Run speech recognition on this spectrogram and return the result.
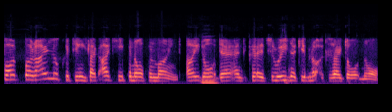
but but I look at things like I keep an open mind. I don't, mm. and it's the reason I keep it because I don't know,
